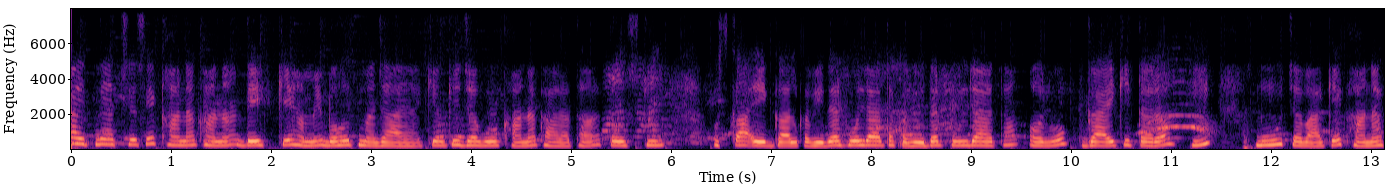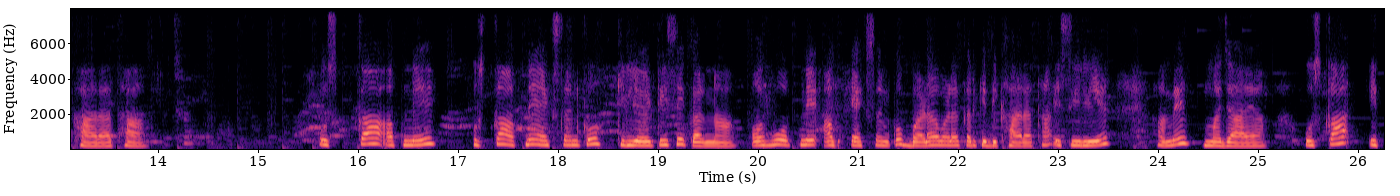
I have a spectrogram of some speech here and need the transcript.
इतने अच्छे से खाना खाना देख के हमें बहुत मज़ा आया, क्योंकि जब वो खाना खा रहा था तो उसकी, उसका एक गाल कभी इधर फूल जाता कभी उधर फूल जाता और वो गाय की तरह ही मुँह चबा के खाना खा रहा था। उसका अपने उसका अपने एक्शन को क्लियरिटी से करना और वो अपने एक्शन को बड़ा बड़ा करके दिखा रहा था इसीलिए हमें मज़ा आया। उसका इत,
